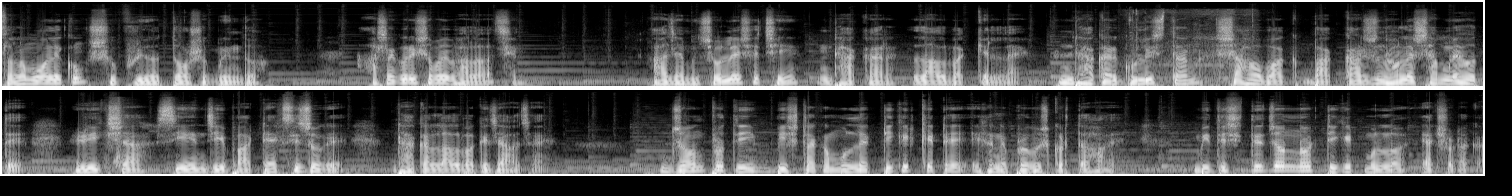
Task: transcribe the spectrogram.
আসসালামু আলাইকুম, সুপ্রিয় দর্শকবৃন্দ। আশা করি সবাই ভালো আছেন। আজ আমি চলে এসেছি ঢাকার লালবাগ কেল্লায়। ঢাকার গুলিস্তান, শাহবাগ বা কার্জন হলের সামনে হতে রিক্সা সিএনজি বা ট্যাক্সি যোগে ঢাকার লালবাগে যাওয়া যায়। জনপ্রতি বিশ টাকা মূল্যের টিকিট কেটে এখানে প্রবেশ করতে হয়। বিদেশিদের জন্য টিকিট মূল্য একশো টাকা।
